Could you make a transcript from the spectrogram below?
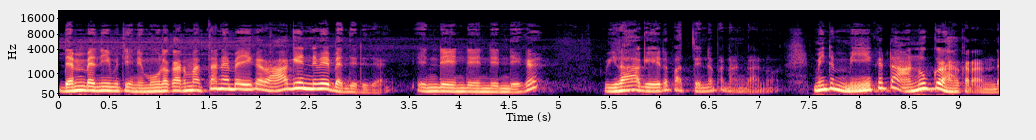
දැන් බැඳීම තියෙන මූල කර්මත්තන් හැබැයි ඒක රාගෙන් නෙවෙයි බැඳෙන්නේ දැන්. එnde ende ende ende එක විරාගයටපත් වෙන්න පටන් ගන්නවා. මෙන්න මේකට අනුග්‍රහකරනද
